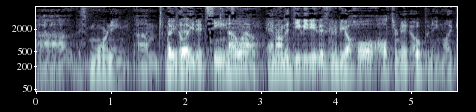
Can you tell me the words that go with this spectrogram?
uh, this morning um, Oh, the did? deleted scenes. Oh, wow. And on the DVD, there's going to be a whole alternate opening. Like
